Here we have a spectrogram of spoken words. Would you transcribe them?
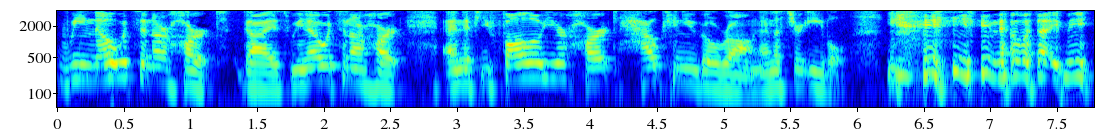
We know it's in our heart, guys. We know it's in our heart. And if you follow your your heart, how can you go wrong unless you're evil? you know what I mean?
